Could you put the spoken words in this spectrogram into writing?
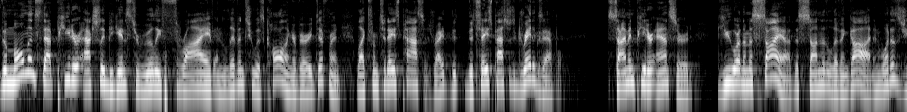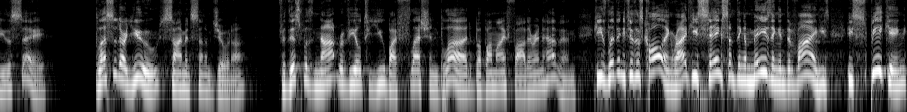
The moments that Peter actually begins to really thrive and live into his calling are very different. Like from today's passage, right? The, the, today's passage is a great example. Simon Peter answered, You are the Messiah, the Son of the living God. And what does Jesus say? Blessed are you, Simon, son of Jonah, for this was not revealed to you by flesh and blood, but by my Father in heaven. He's living into this calling, right? He's saying something amazing and divine. He's, he's speaking,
